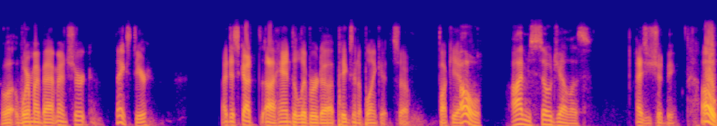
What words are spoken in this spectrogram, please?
wear my Batman shirt. Thanks, dear. I just got uh, hand delivered uh, pigs in a blanket. So fuck yeah, Oh, I'm so jealous. as you should be. Oh,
